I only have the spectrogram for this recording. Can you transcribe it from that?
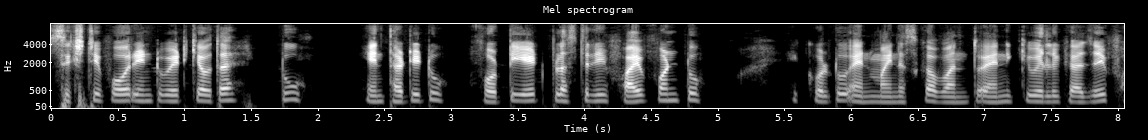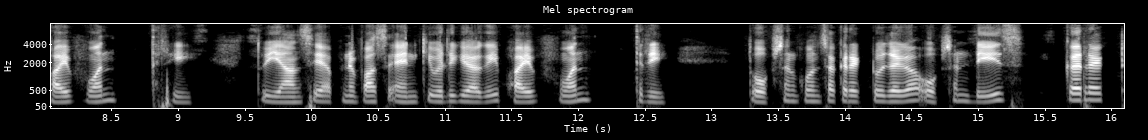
सिक्सटी फोर इंटू एट क्या होता है? Two n thirty two forty eight plus three five one two equal to n minus का वन तो एन की वैल्यू क्या आ जाएगी? फाइव वन थ्री तो यहाँ से अपने पास एन की वैल्यू क्या आ गई? फाइव वन थ्री तो ऑप्शन कौन सा करेक्ट हो जाएगा? Option D is correct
